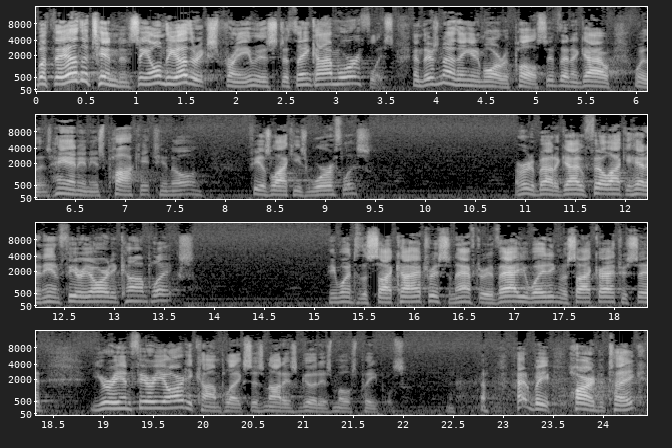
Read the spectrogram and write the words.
but the other tendency on the other extreme is to think I'm worthless. And there's nothing any more repulsive than a guy with his hand in his pocket, you know, and feels like he's worthless. I heard about a guy who felt like he had an inferiority complex. He went to the psychiatrist, and after evaluating, the psychiatrist said, Your inferiority complex is not as good as most people's. That'd be hard to take.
